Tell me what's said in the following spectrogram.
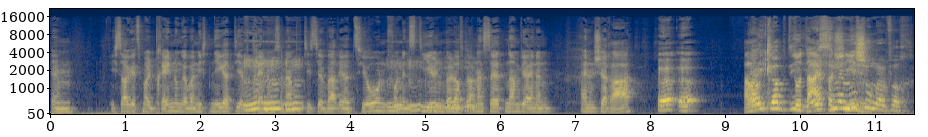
ähm, ich sage jetzt mal Trennung, aber nicht negativ Mhm, Trennung, mhm, sondern mhm. einfach diese Variation von den Stilen, weil auf der anderen Seite haben wir einen, einen Gerard. Ja, ja. Aber ja, ich glaube, total es ist eine. Mischung einfach.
